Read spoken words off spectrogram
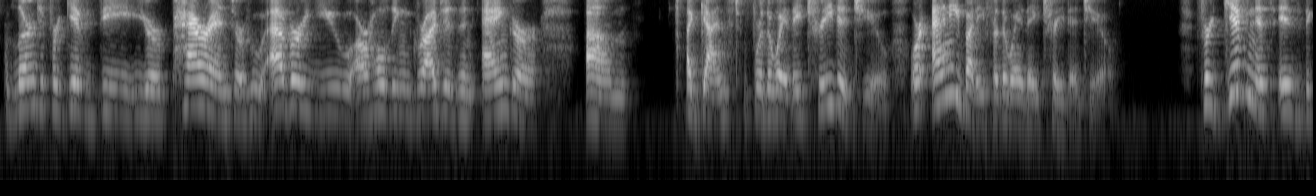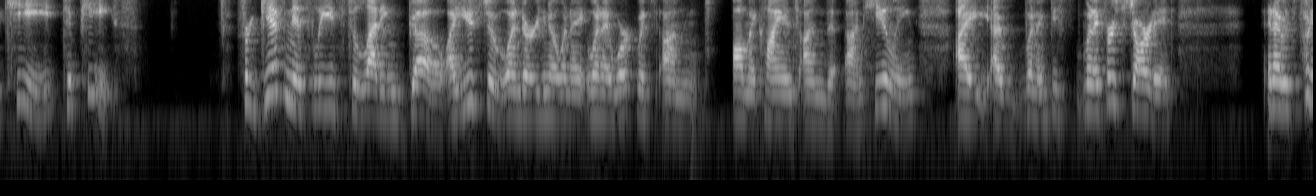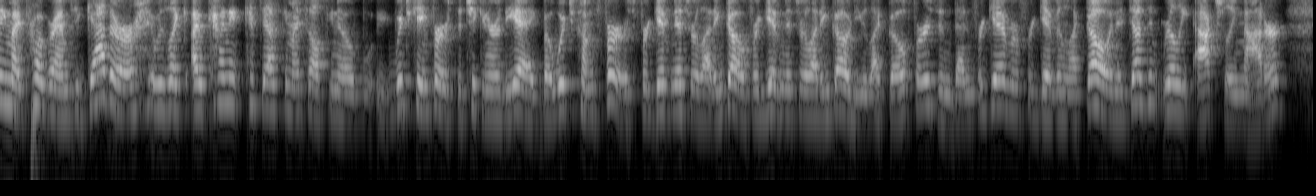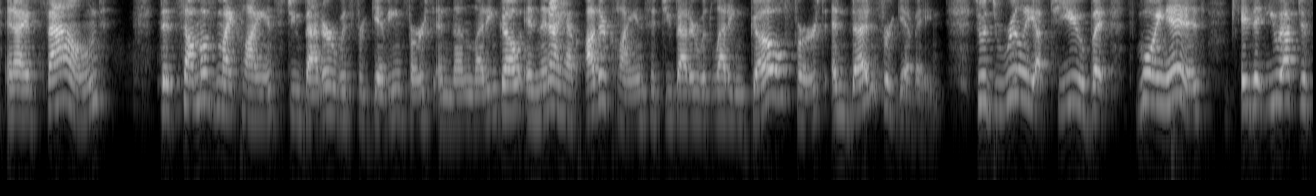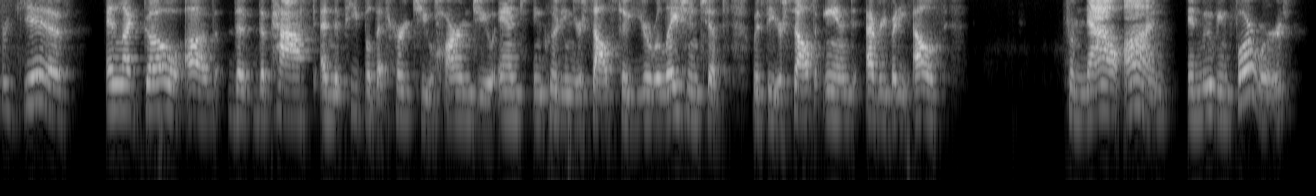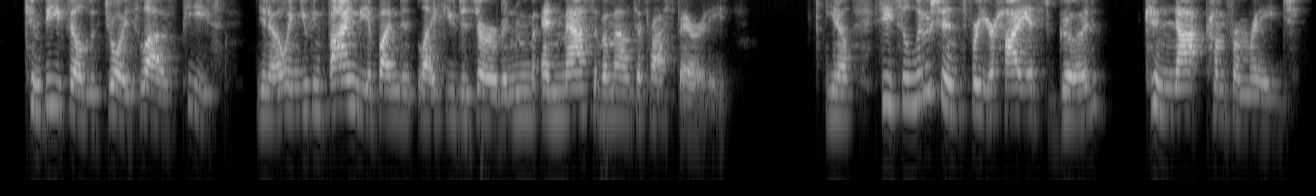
learn to forgive the your parents or whoever you are holding grudges and anger um, against for the way they treated you or anybody for the way they treated you forgiveness is the key to peace forgiveness leads to letting go i used to wonder you know when i when i work with um, all my clients on the on healing i, I when i when i first started and I was putting my program together, it was like I kind of kept asking myself, you know, which came first, the chicken or the egg? But which comes first, forgiveness or letting go? Forgiveness or letting go? Do you let go first and then forgive, or forgive and let go? And it doesn't really actually matter. And I found that some of my clients do better with forgiving first and then letting go. And then I have other clients that do better with letting go first and then forgiving. So it's really up to you. But the point is, is that you have to forgive and let go of the the past and the people that hurt you harmed you and including yourself so your relationships with yourself and everybody else from now on and moving forward can be filled with joy love peace you know and you can find the abundant life you deserve and and massive amounts of prosperity you know see solutions for your highest good cannot come from rage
